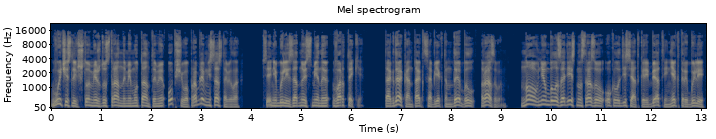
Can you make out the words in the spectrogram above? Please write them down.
Вычислить, что между странными мутантами общего, проблем не составило. Все они были из одной смены в Артеке. Тогда контакт с объектом D был разовым. Но в нем было задействовано сразу около десятка ребят, и некоторые были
